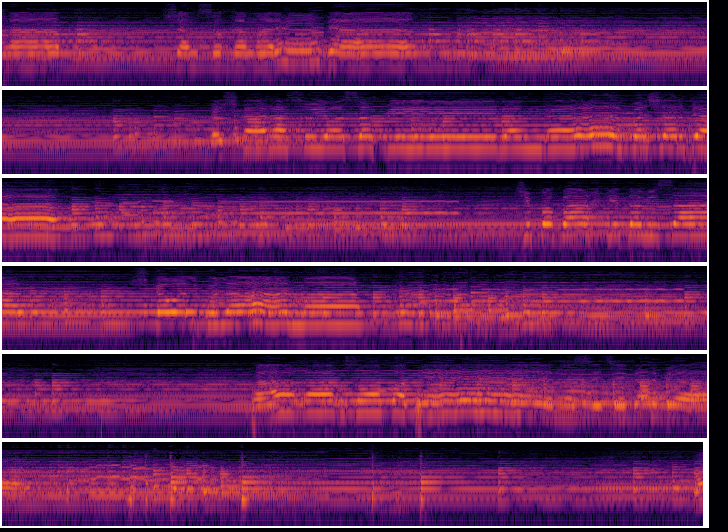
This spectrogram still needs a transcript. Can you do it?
خواب شمس و قمر بیا. کشکارا سویو سفی رنگ پشر بیا. چپ باخ کی دا وصال شکول گلان ما. هغه زوبه پرې نسی چې ګربیا په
